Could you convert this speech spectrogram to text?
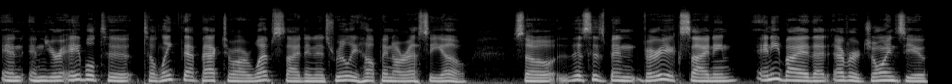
and and you're able to to link that back to our website, and it's really helping our SEO. So this has been very exciting. Anybody that ever joins you,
